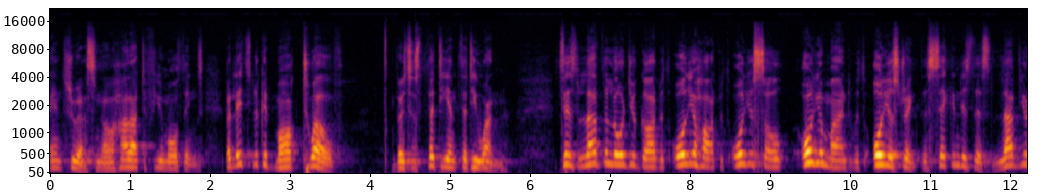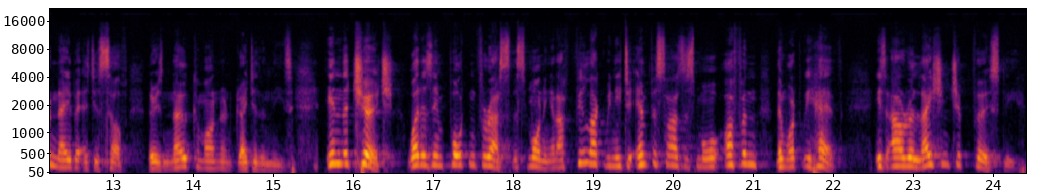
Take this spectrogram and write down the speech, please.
and through us? And I'll highlight a few more things. But let's look at Mark 12, verses 30 and 31. It says, Love the Lord your God with all your heart, with all your soul, all your mind, with all your strength. The second is this love your neighbor as yourself. There is no commandment greater than these. In the church, what is important for us this morning, and I feel like we need to emphasize this more often than what we have, is our relationship, firstly,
